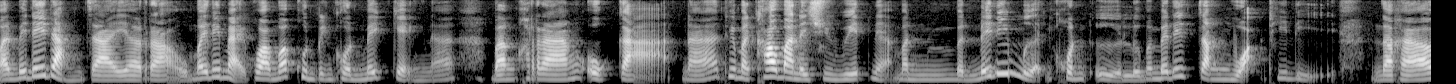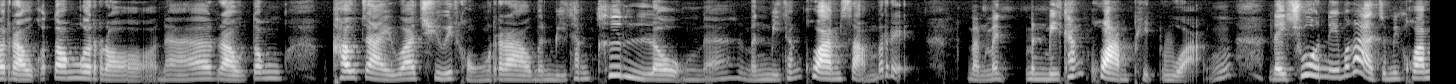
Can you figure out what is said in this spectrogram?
มันไม่ได้ดั่งใจเราไม่ได้หมายความว่าคุณเป็นคนไม่เก่งนะ บางครั้งโอกาสนะ ที่มันเข้ามาในชีวิตเนี่ยมันมันไม่ได้เหมือนคนอื่น หรือมันไม่ได้จังหวะที่ดีนะคะ เราก็ต้องรอนะ เราต้องเข้าใจว่าชีวิตของเรามันมีทั้งขึ้นลงนะมันมีทั้งความสำเร็จ มันมันมันมีทั้งความผิดหวัง ในช่วงนี้มันก็อาจจะมีความ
